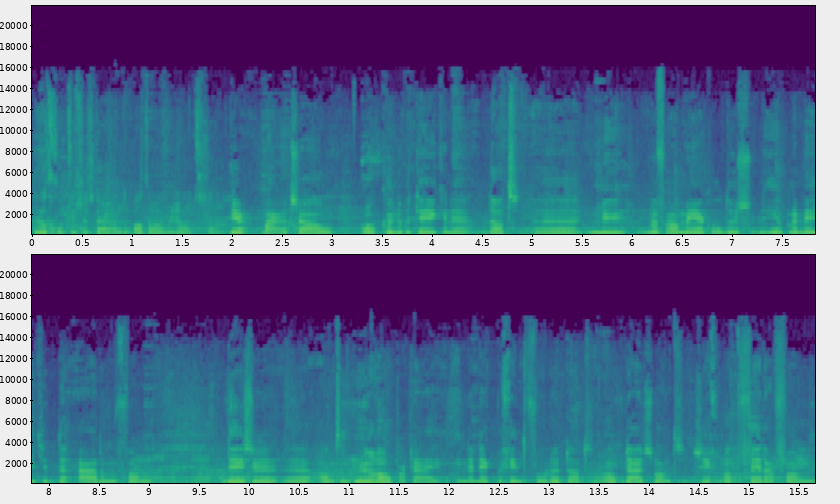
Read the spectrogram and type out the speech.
heel goed is als daar een debat over zou ontstaan. Ja, maar het zou ook kunnen betekenen dat uh, nu mevrouw Merkel dus een heel klein beetje de adem van deze uh, anti-euro-partij in de nek begint te voelen... dat ook Duitsland zich wat verder van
